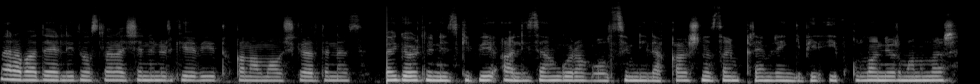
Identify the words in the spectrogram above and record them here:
Merhaba değerli dostlar. Ayşe'nin Ürgü Evi YouTube kanalıma hoş geldiniz. Gördüğünüz gibi Alize Angora Gold simli ile karşınızdayım. Krem rengi bir ip kullanıyorum hanımlar.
